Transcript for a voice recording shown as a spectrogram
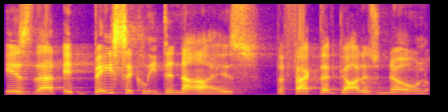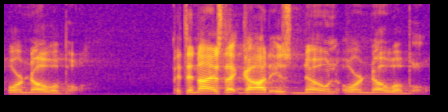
is that it basically denies the fact that God is known or knowable. It denies that God is known or knowable.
